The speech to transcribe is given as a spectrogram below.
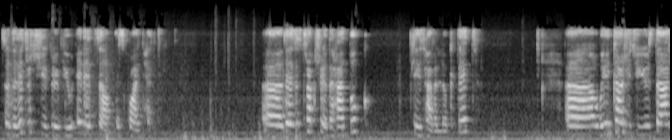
So the literature review in itself is quite hefty. Uh, there's a structure in the handbook. Please have a look at it. Uh, we encourage you to use that,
